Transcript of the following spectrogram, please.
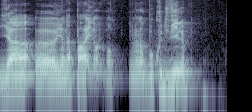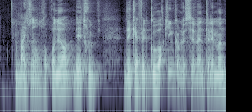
il y, a, euh, il y en a pareil dans, a beaucoup de villes. Des entrepreneurs, des trucs, des cafés de coworking comme le Seventh Element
